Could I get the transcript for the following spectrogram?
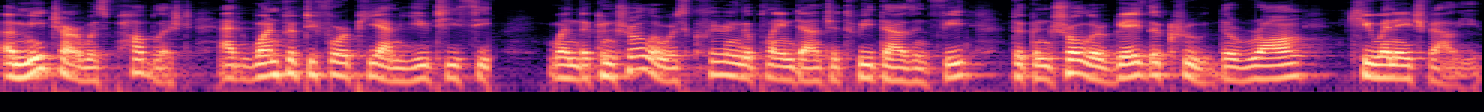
A METAR was published at 1.54 p.m. UTC. When the controller was clearing the plane down to 3,000 feet, the controller gave the crew the wrong QNH value.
